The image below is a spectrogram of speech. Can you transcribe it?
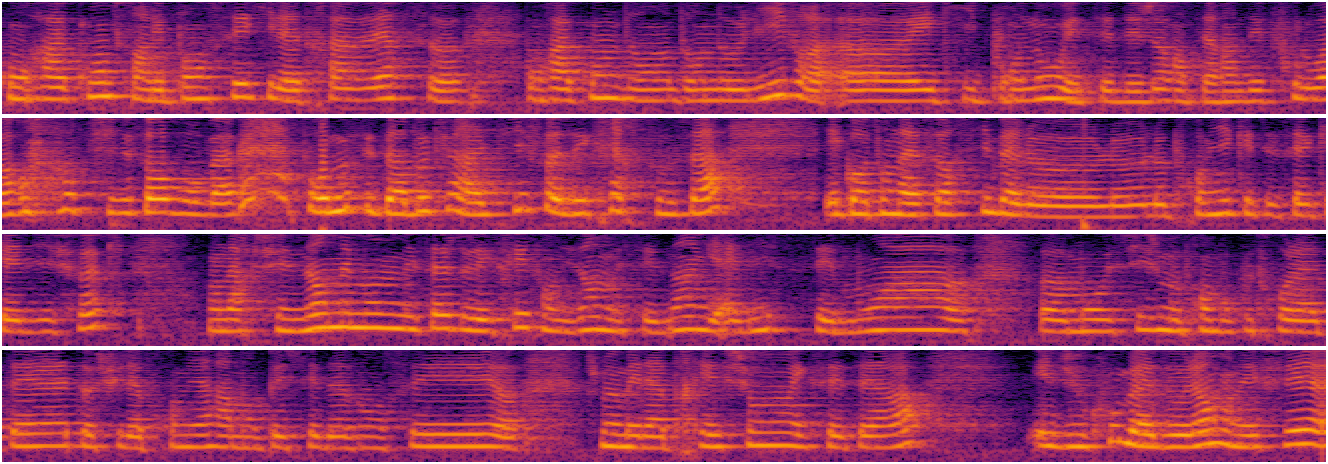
qu'on raconte, enfin, les pensées qui la traversent, euh, qu'on raconte dans, nos livres, euh, et qui, pour nous, était déjà un terrain défouloir en se disant, bon, bah, pour nous, c'était un peu curatif d'écrire tout ça. Et quand on a sorti bah, le, le, premier qui était celle qui a dit fuck, on a reçu énormément de messages de lectrices en disant mais c'est dingue, Alice c'est moi, euh, euh, moi aussi je me prends beaucoup trop la tête, je suis la première à m'empêcher d'avancer, euh, je me mets la pression, etc. Et du coup, bah, de là, en effet,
